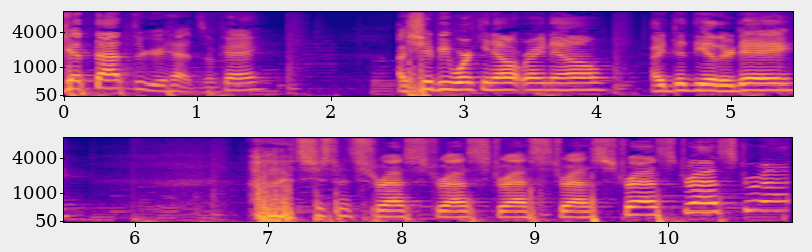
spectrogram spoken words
Get that through your heads, okay? I should be working out right now. I did the other day. It's just been stress, stress, stress, stress, stress, stress, stress.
